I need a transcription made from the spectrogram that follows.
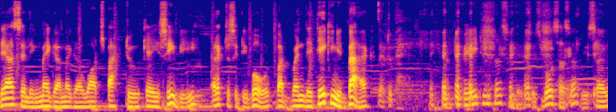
They are selling mega mega watts back to KSEB electricity board, but when they're taking it back, they have to pay. have to pay 18 percent. It's both a service. So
